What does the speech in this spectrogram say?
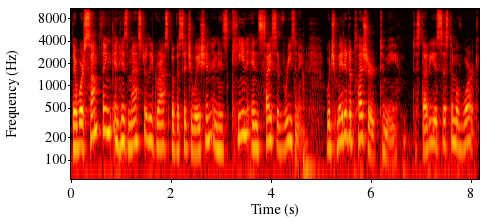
there was something in his masterly grasp of a situation and his keen, incisive reasoning which made it a pleasure to me to study his system of work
